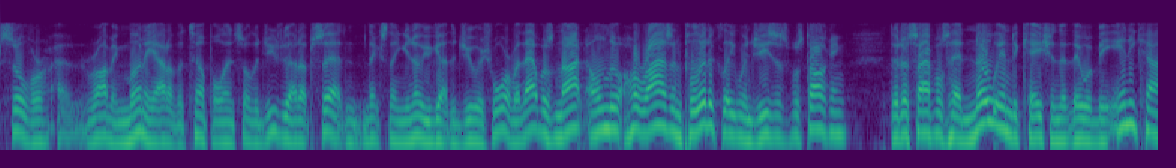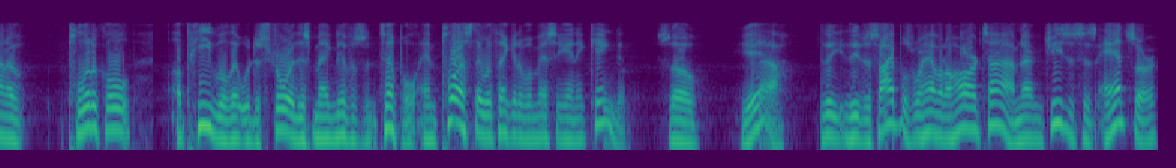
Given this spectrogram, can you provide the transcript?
silver, uh, robbing money out of the temple, and so the Jews got upset. And next thing you know, you got the Jewish war. But that was not on the horizon politically when Jesus was talking. The disciples had no indication that there would be any kind of political upheaval that would destroy this magnificent temple. And plus, they were thinking of a messianic kingdom. So, yeah, the, the disciples were having a hard time. Now, Jesus' answer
